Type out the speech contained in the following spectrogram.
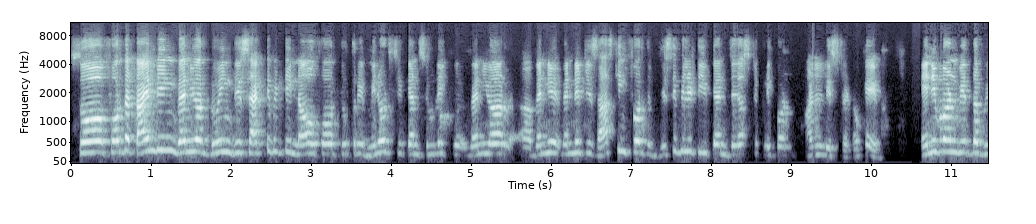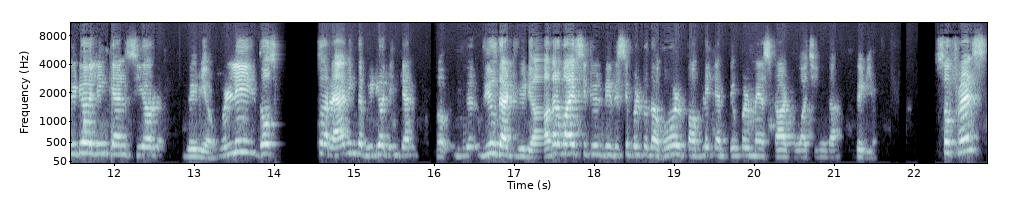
So for the time being when you are doing this activity now for two three minutes you can simply when you are uh, when you when it is asking for the visibility you can just click on unlisted okay anyone with the video link can see your video only those who are having the video link can uh, view that video otherwise it will be visible to the whole public and people may start watching the video so friends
